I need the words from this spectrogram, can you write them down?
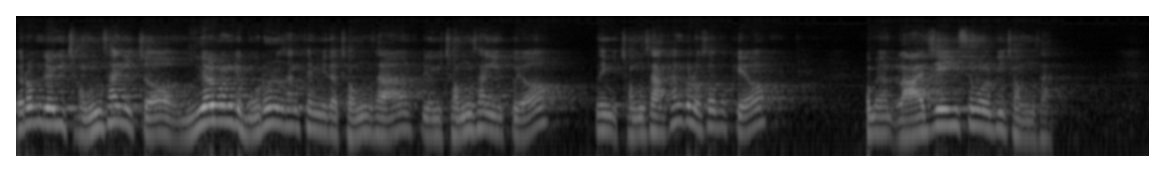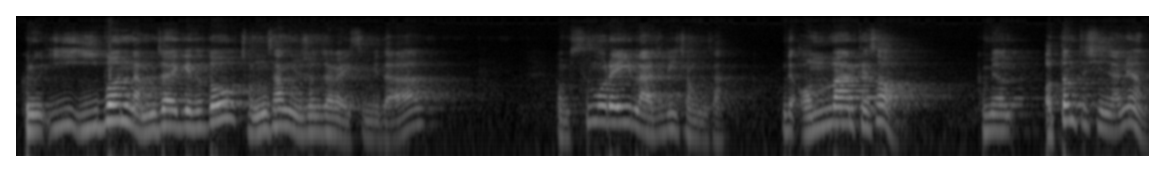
여러분들 여기 정상 있죠? 우열관계 모르는 상태입니다. 정상. 여기 정상 있고요. 선생님이 정상 한글로 써볼게요. 그러면 라지 A 스몰 B 정상. 그리고 이 2번 남자에게도 정상 유전자가 있습니다. 그럼 스몰 A 라지 B 정상. 근데 엄마한테서 그러면 어떤 뜻이냐면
